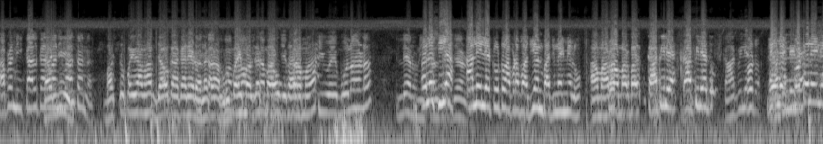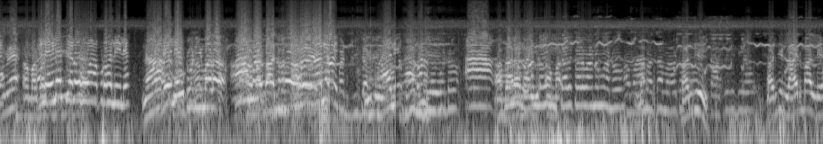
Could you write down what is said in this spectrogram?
આપણે નિકાલ કરવાની વાત ને. બસ તો આમ જાઓ કાકા ને નકર આપણું પછી મગજ પાવું જે કરવામાં પીવો એ બોલો હેડો. અલે સિયા આ લઈ લે ટોટો આપડા બાજુ અને બાજુ નહીં મેલું. આ મારો અમાર કાપી લે કાપી લે તું. ટોટો લઈ લે લે. ટોટો લઈ લે. આપણે અમાર આ લઈ લે પેલો હું આપણો લઈ લે. ના લઈ નહીં મારે. આ અમાર અમાર- બાજુ આ લે. આ આપણે બીજા લે. આ લે. આ આપણે અમારા લડવાનું ભાઈ- નહીં, નિકાલ કરવાનો આનો. સંજી. સંજી લાઈનમાં લે.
